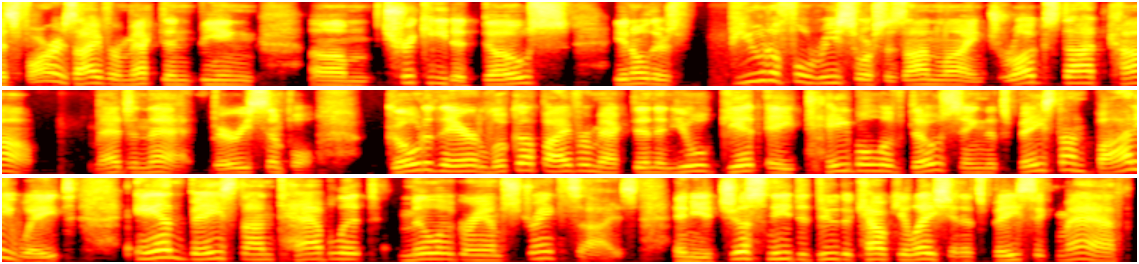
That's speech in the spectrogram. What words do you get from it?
As far as ivermectin being um, tricky to dose you know there's beautiful resources online. Drugs.com Imagine that. Very simple go to there, look up ivermectin, and you'll get a table of dosing that's based on body weight and based on tablet milligram strength size. And you just need to do the calculation. It's basic math.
